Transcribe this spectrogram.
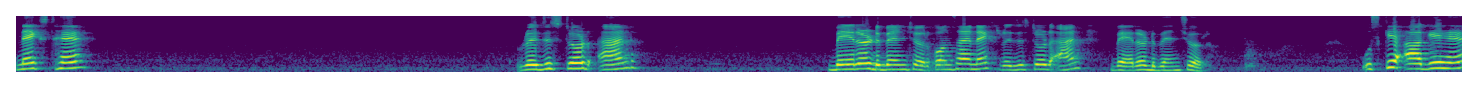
next है रजिस्टर्ड एंड बेरर डिबेंचर कौन सा है next registered and bearer debenture उसके आगे है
